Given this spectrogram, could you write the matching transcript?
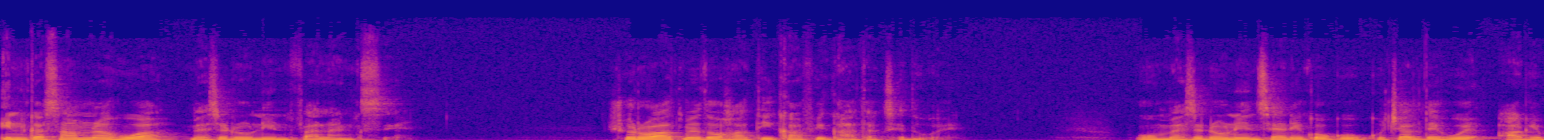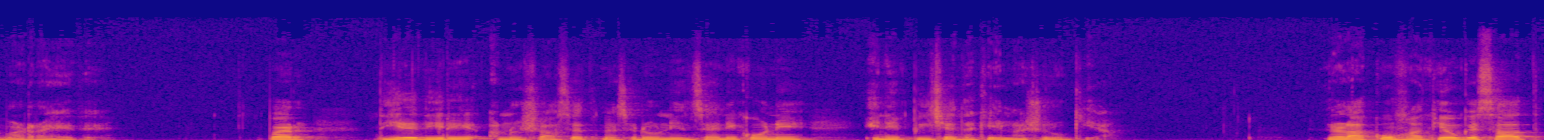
इनका सामना हुआ मैसेडोनियन फैलेंक्स से। शुरुआत में तो हाथी काफ़ी घातक सिद्ध हुए। वो मैसेडोनियन सैनिकों को कुचलते हुए आगे बढ़ रहे थे। पर धीरे धीरे अनुशासित मैसेडोनियन सैनिकों ने इन्हें पीछे धकेलना शुरू किया। लड़ाकू हाथियों के साथ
